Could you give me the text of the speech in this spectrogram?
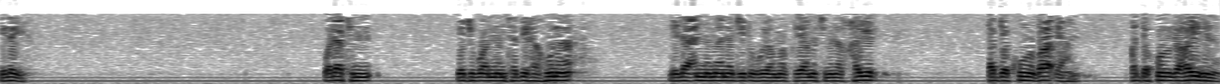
إليه. ولكن يجب أن ننتبه هنا إلى أن ما نجده يوم القيامة من الخير قد يكون ضائعا قد يكون لغيرنا.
